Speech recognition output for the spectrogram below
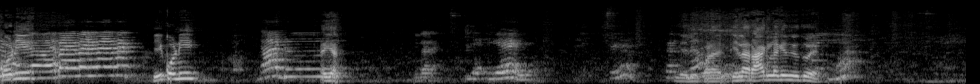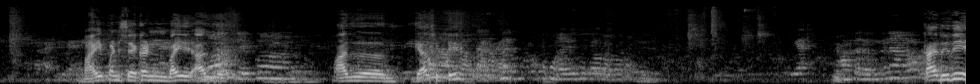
कोणी? ही कोणी? अय्या. गेली पळा. तिला राग लगेच येतोय. भाई पण सेकंड भाई आज आज घ्या सुट्टी. काय दीदी?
